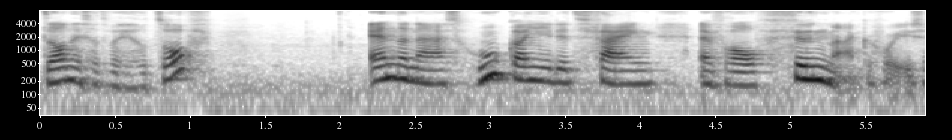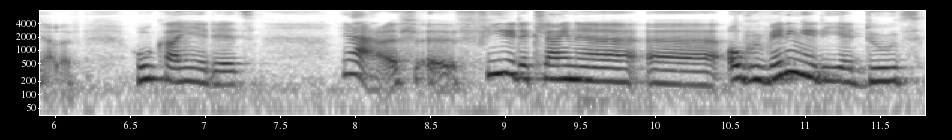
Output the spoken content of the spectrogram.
Dan is dat wel heel tof. En daarnaast, hoe kan je dit fijn en vooral fun maken voor jezelf? Hoe kan je dit ja, eh, vier de kleine uh, overwinningen die je doet.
